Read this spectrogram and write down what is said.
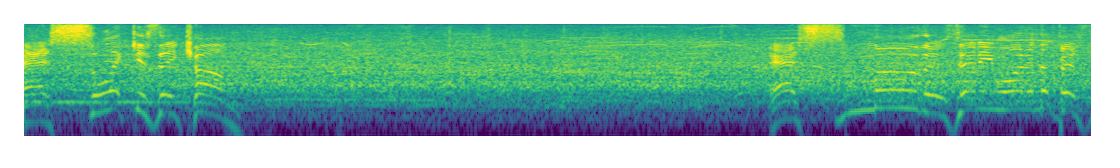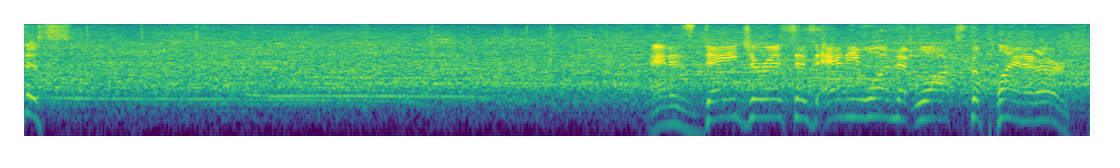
As slick as they come. As smooth as anyone in the business. And as dangerous as anyone that walks the planet Earth.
